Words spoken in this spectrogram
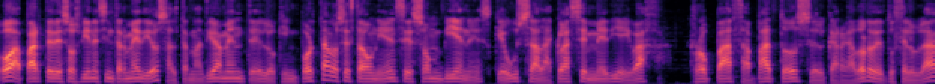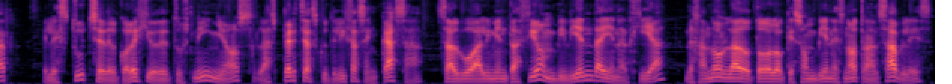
o aparte de esos bienes intermedios, alternativamente, lo que importa a los estadounidenses son bienes que usa la clase media y baja. Ropa, zapatos, el cargador de tu celular, el estuche del colegio de tus niños, las perchas que utilizas en casa, salvo alimentación, vivienda y energía, dejando a un lado todo lo que son bienes no transables,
